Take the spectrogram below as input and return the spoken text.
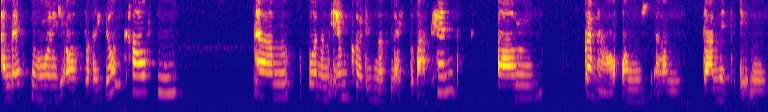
am besten Honig aus der Region kaufen, ähm, von einem Imker, den man vielleicht sogar kennt. Ähm, genau, und ähm, damit eben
